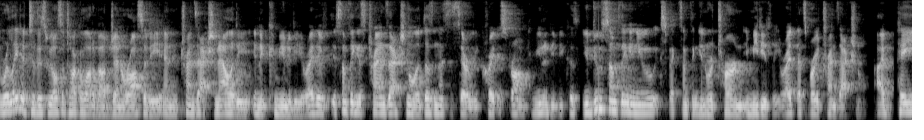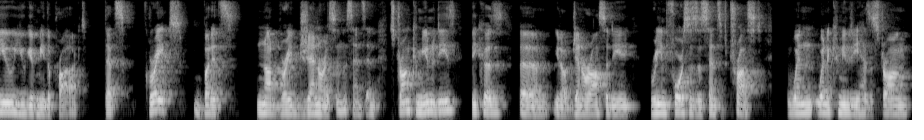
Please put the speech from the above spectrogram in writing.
related to this we also talk a lot about generosity and transactionality in a community right? If, if something is transactional it doesn't necessarily create a strong community because you do something and you expect something in return immediately right? That's very transactional. I pay you you give me the product. That's great but it's not very generous in the sense. And strong communities because um, you know generosity reinforces a sense of trust. When when a community has a strong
